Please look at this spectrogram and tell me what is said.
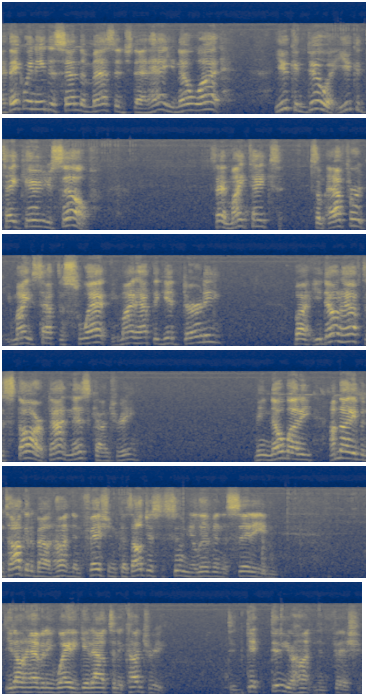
I think we need to send the message that, hey, you know what? You can do it. You can take care of yourself. Say, it might take some effort. You might have to sweat. You might have to get dirty. But you don't have to starve. Not in this country. I mean, nobody, I'm not even talking about hunting and fishing because I'll just assume you live in the city and you don't have any way to get out to the country to get do your hunting and fishing.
